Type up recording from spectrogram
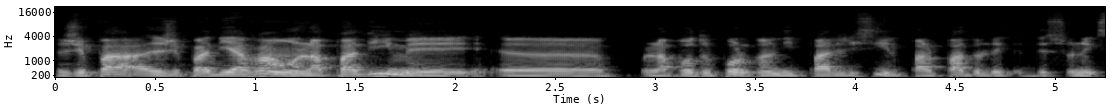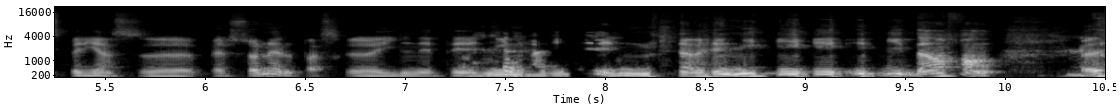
j'ai pas, j'ai pas dit avant, on l'a pas dit, mais euh, l'apôtre Paul, quand il parle ici, il parle pas de, son expérience euh, personnelle parce qu'il n'était ni marié, il n'avait ni, ni d'enfant. il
